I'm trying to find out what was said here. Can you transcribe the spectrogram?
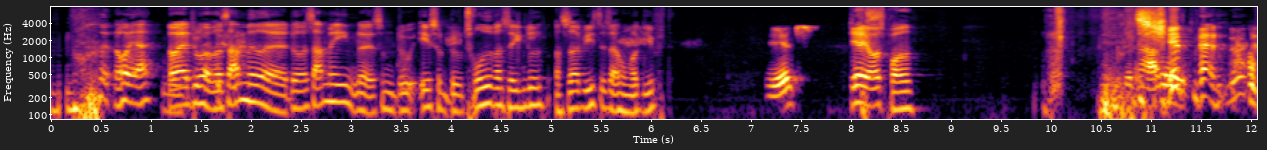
Nå ja. Nå ja, du har været sammen med, øh, du har været sammen med en, øh, som du, som du troede var single, og så viste det sig, at hun var gift. Yes. Det har jeg også prøvet. Shit, mand. Nu.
